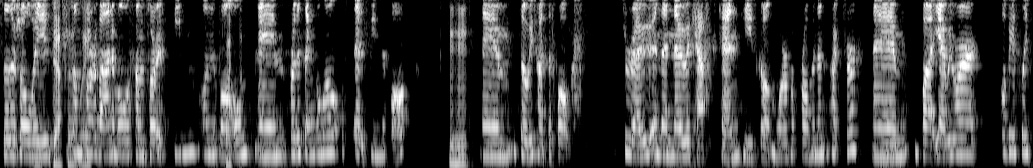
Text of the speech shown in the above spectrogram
So there's always Definitely. some sort of animal, some sort of theme on the bottle. Um, for the single malts, it's been the fox. Mm-hmm. Um, so we've had the fox throughout, and then now with cask ten, he's got more of a prominent picture. Um, but yeah, we were obviously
